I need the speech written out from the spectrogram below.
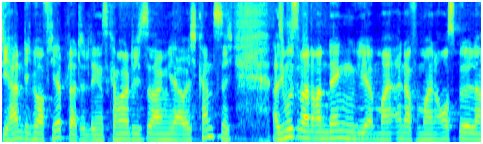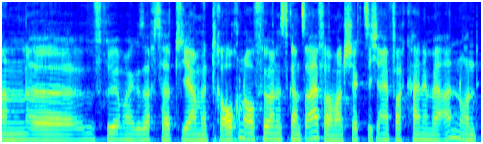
die Hand nicht mehr auf die Herdplatte legen. Jetzt kann man natürlich sagen, ja, aber ich kann es nicht. Also ich muss immer dran denken, wie einer von meinen Ausbildern äh, früher mal gesagt hat, ja, mit Rauchen aufhören ist ganz einfach. Man steckt sich einfach keine mehr an. Und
